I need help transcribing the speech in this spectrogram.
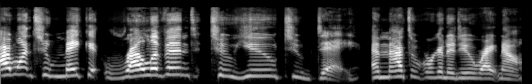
I want to make it relevant to you today. And that's what we're going to do right now.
